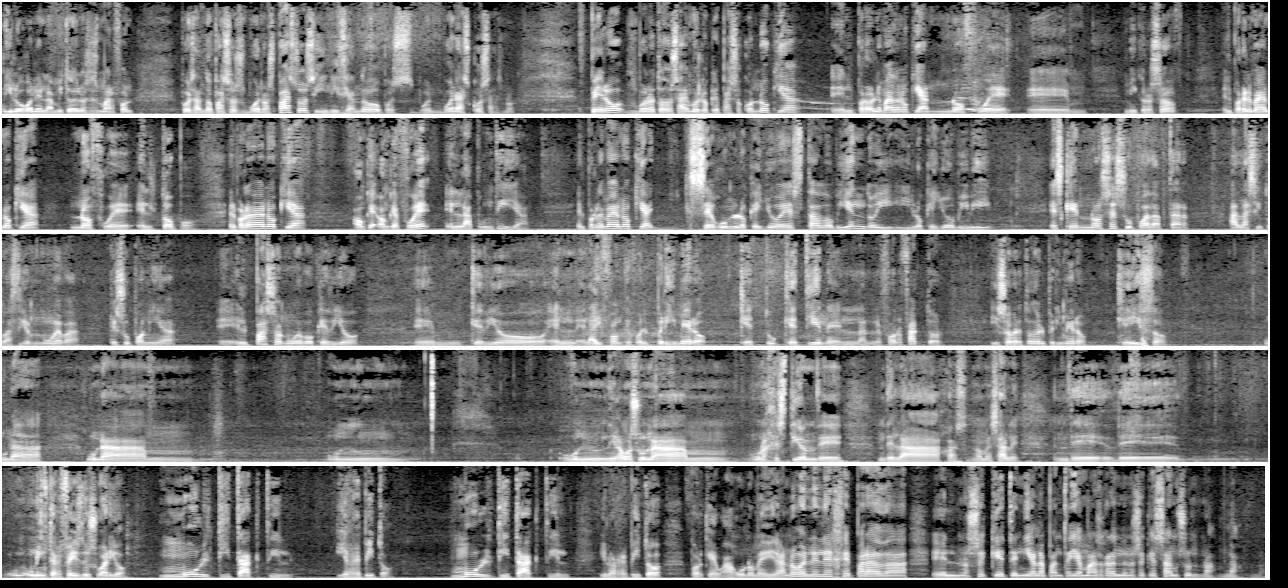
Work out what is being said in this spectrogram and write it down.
Y luego en el ámbito de los smartphones, pues dando pasos, buenos pasos e iniciando pues buenas cosas, ¿no? Pero bueno, todos sabemos lo que pasó con Nokia. El problema de Nokia no fue eh, Microsoft, el problema de Nokia no fue el topo, el problema de Nokia, aunque, aunque fue en la puntilla, el problema de Nokia, según lo que yo he estado viendo y, lo que yo viví, es que no se supo adaptar a la situación nueva que suponía eh, el paso nuevo que dio Em, que dio el, iPhone, que fue el primero que, tú, que tiene el, form factor y sobre todo el primero que hizo una, una mm, un, digamos una, una gestión de, de la no me sale de, de un, un interface de usuario multitáctil y repito multitáctil, y lo repito porque alguno me dirá, no, el LG Parada, el no sé qué, tenía la pantalla más grande, no sé qué, Samsung, no, no, no.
